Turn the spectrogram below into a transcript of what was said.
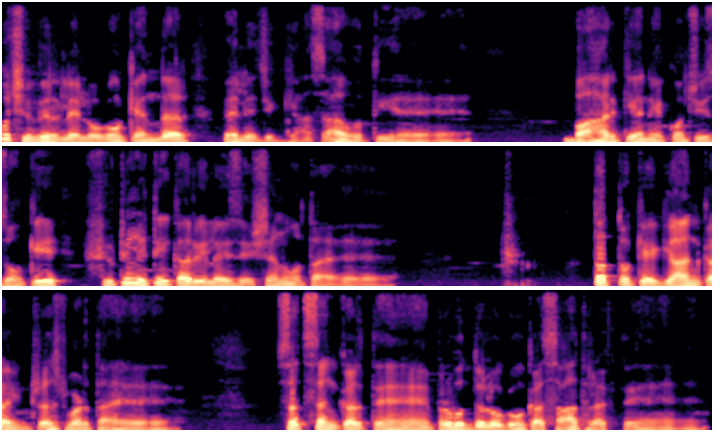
कुछ विरले लोगों के अंदर पहले जिज्ञासा होती है, बाहर की अनेकों चीज़ों की फ्यूटिलिटी का रियलाइजेशन होता है, तत्व के ज्ञान का इंटरेस्ट बढ़ता है, सत्संग करते हैं, प्रबुद्ध लोगों का साथ रखते हैं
